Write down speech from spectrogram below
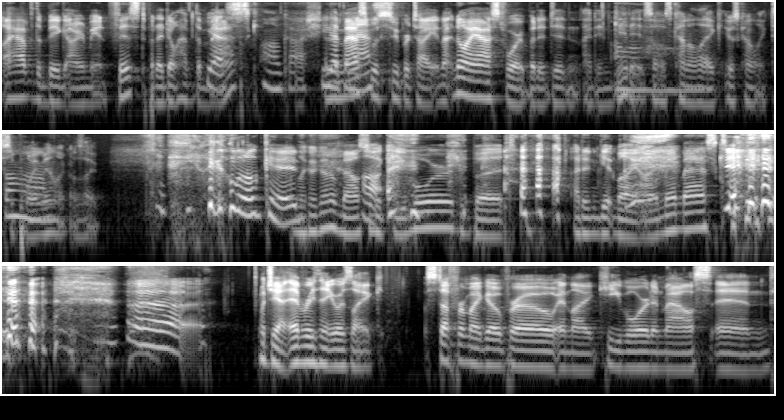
I have the big Iron Man fist, but I don't have the yes. mask. Oh gosh, you and the got mask, was super tight, and I, no, I asked for it, but it didn't. I didn't get it, so I was kind of like, it was kind of like disappointment. Like I was like, like a little kid. like I got a mouse and a keyboard, but I didn't get my Iron Man mask. Uh, But yeah, everything it was like stuff for my GoPro and like keyboard and mouse, and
